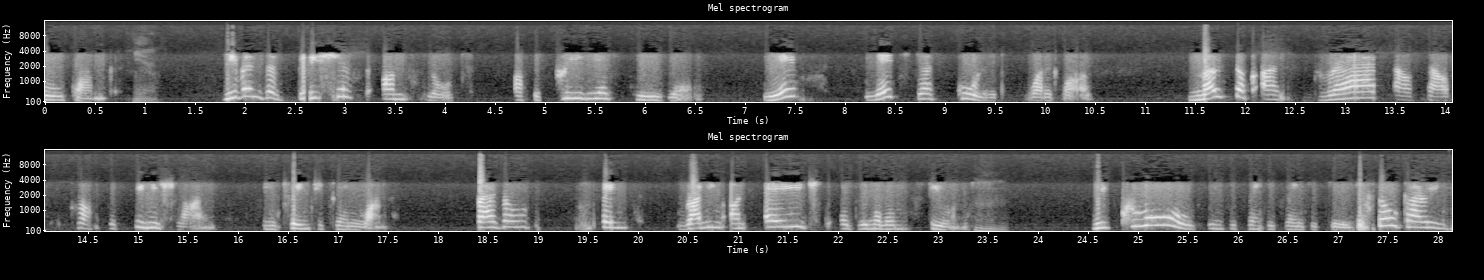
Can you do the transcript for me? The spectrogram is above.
full tank. Given the vicious onslaught of the previous two years. Yes, let's just call it what it was. Most of us dragged ourselves across the finish line in 2021. Frazzled, spent, running on aged adrenaline fumes. Mm. We crawled into 2022, still carrying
